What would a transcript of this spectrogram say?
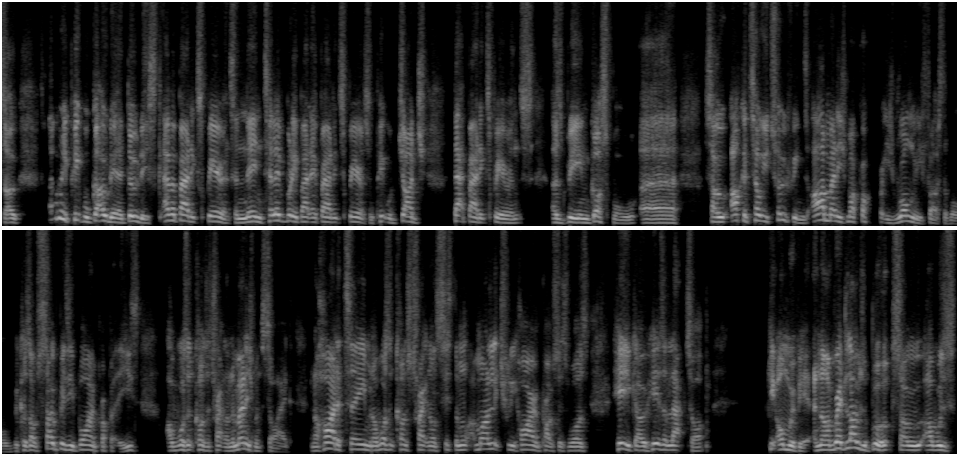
So, so many people go there, do this, have a bad experience, and then tell everybody about their bad experience, and people judge that bad experience as being gospel. Uh, so I could tell you two things. I managed my properties wrongly, first of all, because I was so busy buying properties, I wasn't concentrating on the management side. And I hired a team and I wasn't concentrating on system. My literally hiring process was here you go, here's a laptop, get on with it. And I read loads of books, so I was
